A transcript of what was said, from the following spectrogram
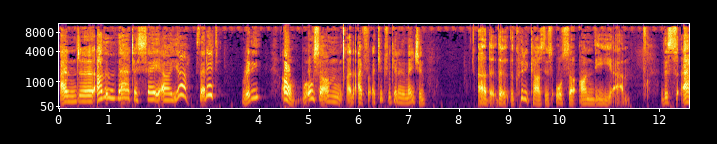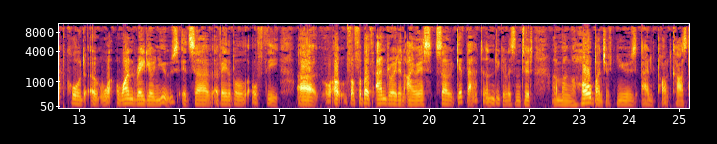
And uh, other than that, I say, uh, yeah, is that it? Really? Oh, also, um, I, I keep forgetting to mention, uh, the, the, the Criticast is also on the, um, this app called uh, One Radio News. It's uh, available off the uh, for, for both Android and iOS. So get that, and you can listen to it among a whole bunch of news and podcast,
